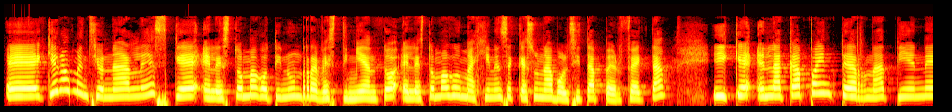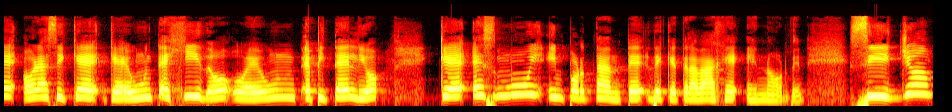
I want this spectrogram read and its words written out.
Eh, quiero mencionarles que el estómago tiene un revestimiento, el estómago imagínense que es una bolsita perfecta y que en la capa interna tiene ahora sí que, que un tejido o un epitelio que es muy importante de que trabaje en orden. Si yo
